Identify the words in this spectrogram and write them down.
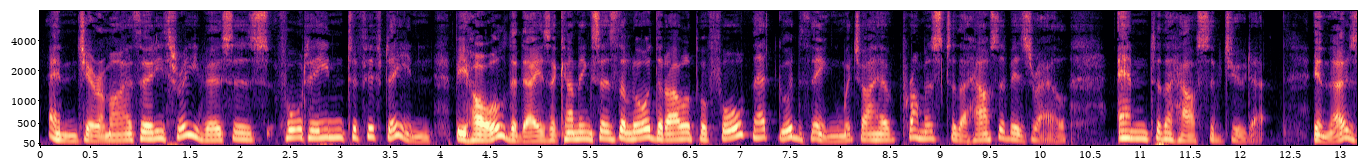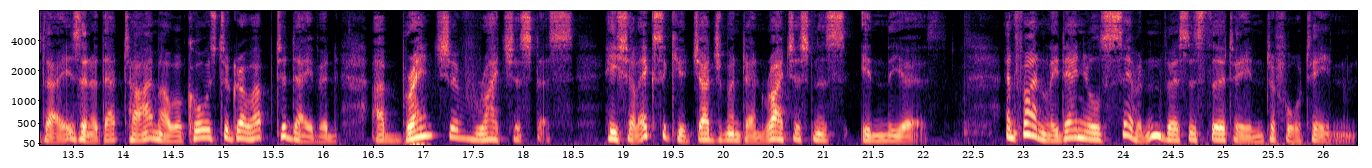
And Jeremiah 33 verses 14 to 15. Behold, the days are coming, says the Lord, that I will perform that good thing which I have promised to the house of Israel and to the house of Judah. In those days and at that time I will cause to grow up to David a branch of righteousness. He shall execute judgment and righteousness in the earth. And finally, Daniel 7, verses 13 to 14.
